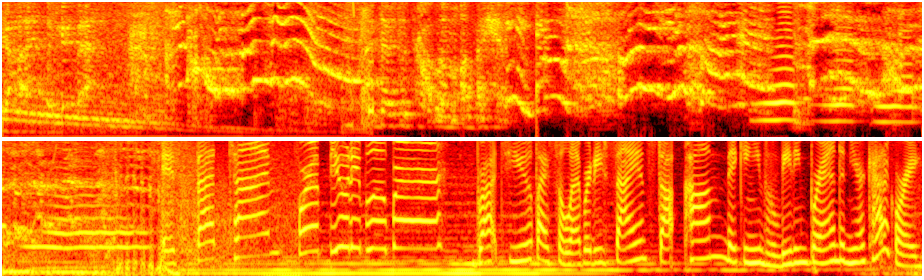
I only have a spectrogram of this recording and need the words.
god, look at that. There's a problem on my hip. Oh That time for a beauty blooper! Brought to you by CelebrityScience.com, making you the leading brand in your category.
